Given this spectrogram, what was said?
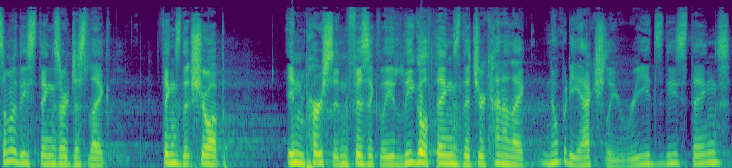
some of these things are just like things that show up in person physically, legal things that you're kind of like, nobody actually reads these things.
